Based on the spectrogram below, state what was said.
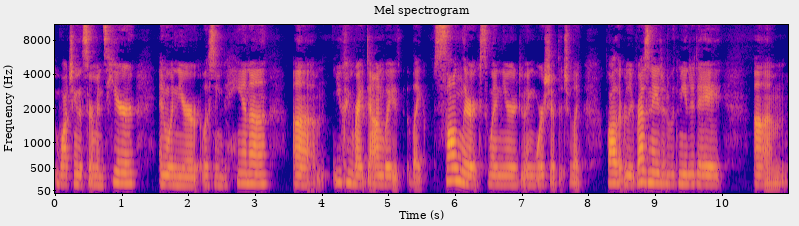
watching the sermons here and when you're listening to Hannah. Um, you can write down ways like song lyrics when you're doing worship that you're like, wow, that really resonated with me today. Um,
